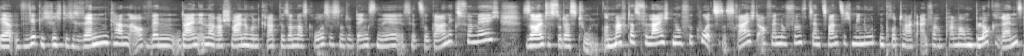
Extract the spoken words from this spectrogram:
der wirklich richtig rennen kann, auch wenn dein innerer Schweinehund gerade besonders groß ist und du denkst, nee, ist jetzt so gar nichts für mich, solltest du das tun. Und mach das vielleicht nur für kurz. Das reicht auch, wenn du 15, 20 Minuten pro Tag einfach ein paar Mal um Block rennst,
